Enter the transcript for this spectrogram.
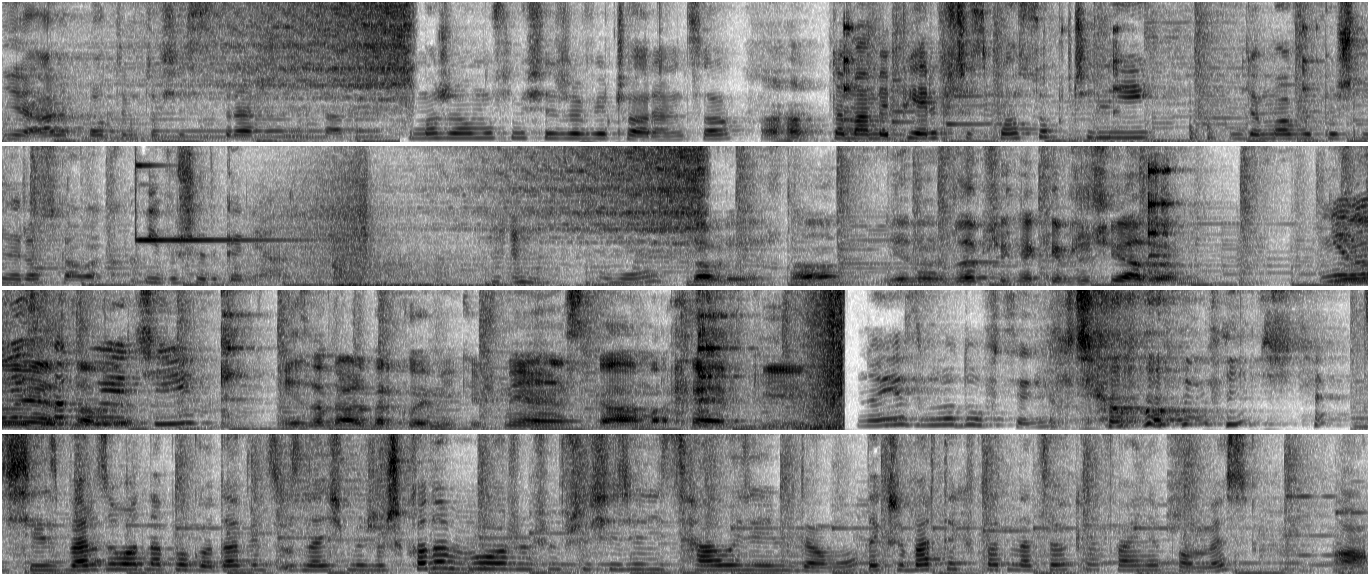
Nie, ale po tym to się strasznie sapi. Może umówmy się, że wieczorem, co? Aha. To mamy pierwszy sposób, czyli domowy pyszny rosołek. I wyszedł genialny. Nie? Dobry jest, no. Jeden z lepszych, jakie w życiu jadłem. Nie, no No, nie jest smakuje dobry. ci? Jest dobry, ale brakuje mi jakiegoś mięska, marchewki. No jest w lodówce, nie chciało. Dzisiaj jest bardzo ładna pogoda, więc uznaliśmy, że szkoda by było, żebyśmy przesiedzieli cały dzień w domu. Także Bartek wpadł na całkiem fajny pomysł. O,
